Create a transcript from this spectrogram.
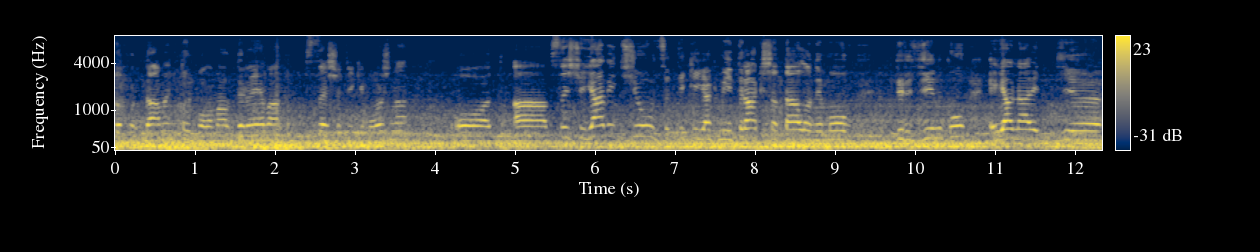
до фундаменту, поламав дерева, все, що тільки можна. От, а все, що я відчув, це тільки як мій трак шатало, немов дерзінку. Я навіть е,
